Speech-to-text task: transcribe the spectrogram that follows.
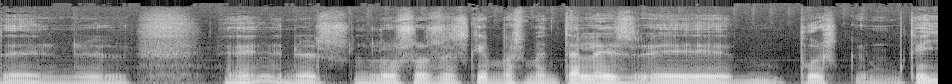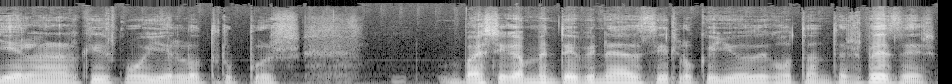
en, ¿eh? los, esquemas mentales eh, pues que llega el anarquismo y el otro pues básicamente viene a decir lo que yo digo tantas veces.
